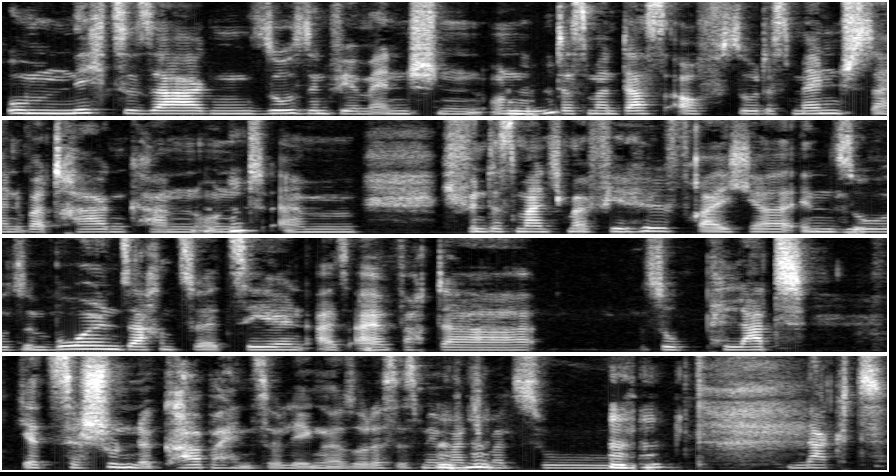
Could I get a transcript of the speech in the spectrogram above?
um nicht zu sagen, so sind wir Menschen und Mhm. dass man das auf so das Menschsein übertragen kann. Mhm. Und ähm, ich finde das manchmal viel hilfreicher, in Mhm. so Symbolen Sachen zu erzählen, als einfach da so platt jetzt zerschundene Körper hinzulegen oder so. Das ist mir Mhm. manchmal zu Mhm. nackt.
